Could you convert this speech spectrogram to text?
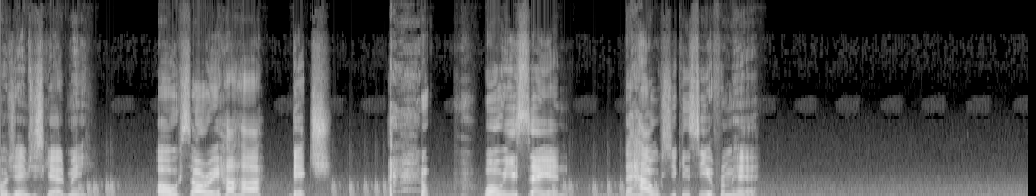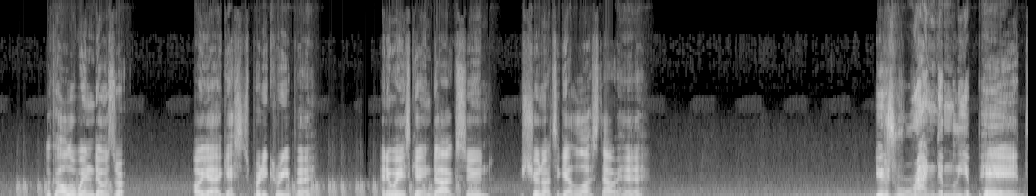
Oh, James, you scared me. Oh, sorry, haha, bitch. what were you saying? The house, you can see it from here. Look at all the windows. Oh yeah, I guess it's pretty creepy. Anyway, it's getting dark soon. Be sure not to get lost out here. You just randomly appeared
